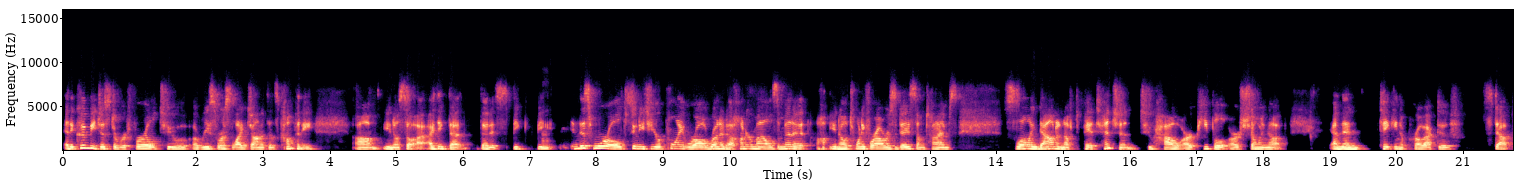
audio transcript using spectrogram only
And it could be just a referral to a resource like Jonathan's company um, you know so I, I, think that that it's be, be, mm. in this world Suni to your point we're all running 100 miles a minute you know 24 hours a day sometimes slowing down enough to pay attention to how our people are showing up and then taking a proactive step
